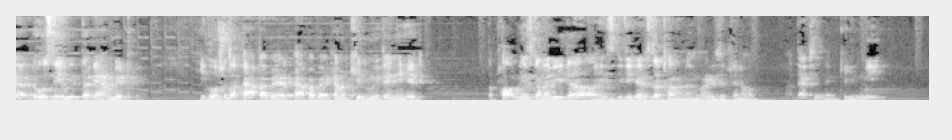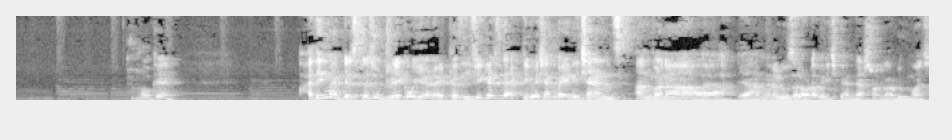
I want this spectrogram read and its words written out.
uh, Dozy with the Gambit. He goes to the Papa Bear. Papa Bear cannot kill me with any hit. The problem is gonna be the if he gets the turn. I'm gonna reception now. That's him killing me. Okay. I think my best plays to Draco here, right? Because if he gets the activation by any chance, I'm gonna yeah, I'm gonna lose a lot of HP and that's not gonna do much.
